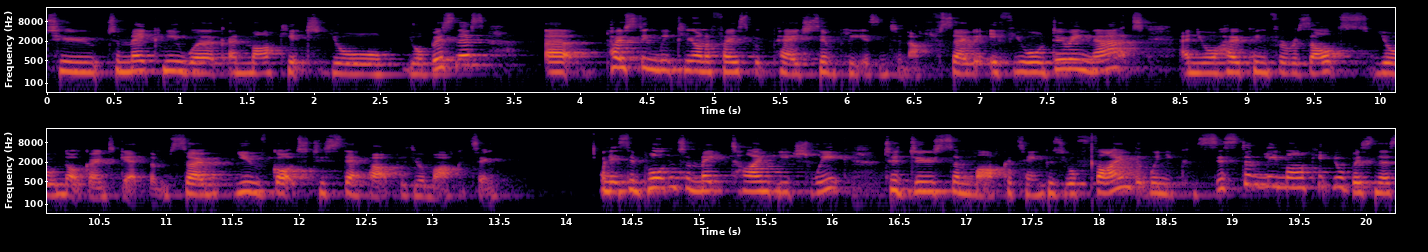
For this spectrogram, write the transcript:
to, to make new work and market your, your business. Uh, posting weekly on a Facebook page simply isn't enough. So if you're doing that and you're hoping for results, you're not going to get them. So you've got to step up with your marketing. And it's important to make time each week to do some marketing because you'll find that when you consistently market your business,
